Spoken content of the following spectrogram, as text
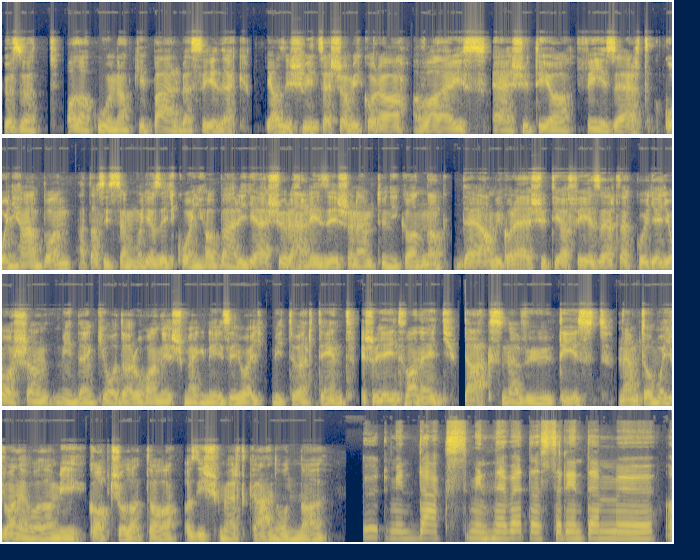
között alakulnak ki párbeszédek. Ja, az is vicces, amikor a, a Valeris elsüti a fézert a konyhában, hát azt hiszem, hogy az egy konyha, bár így első ránézésre nem tűnik annak, de amikor elsüti a fézert, akkor ugye gyorsan mindenki oda és megnézi, hogy mi történt. És ugye itt van egy Dax nevű tiszt, nem tudom, hogy van-e valami kapcsolata az ismert kánonnal, őt, mint Dax, mint nevet, azt szerintem a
